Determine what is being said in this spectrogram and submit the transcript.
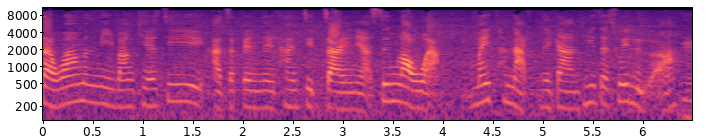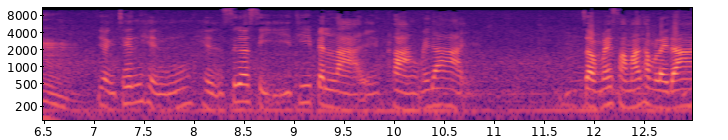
แต่ว่ามันมีบางเคสที่อาจจะเป็นในทางจิตใจเนี่ยซึ่งเราอะไม่ถนัดในการที่จะช่วยเหลือ อืม อย่างเช่นเห็นเห็นเสื้อสีที่เป็นลายพรางไม่ได้ จะไม่สามารถทำอะไรได้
